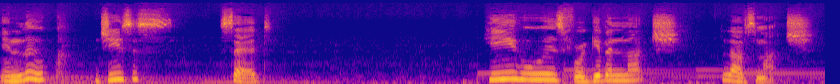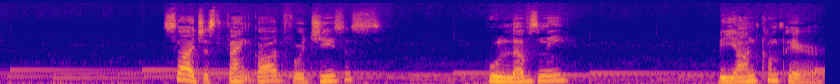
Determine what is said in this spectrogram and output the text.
In Luke, Jesus said, He who is forgiven much loves much. So I just thank God for Jesus who loves me beyond compare,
